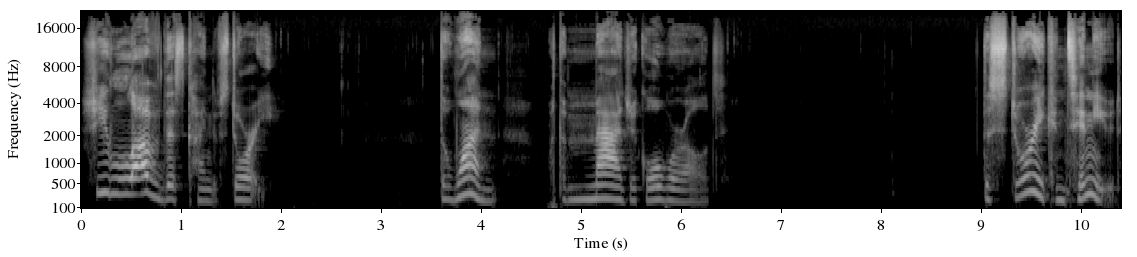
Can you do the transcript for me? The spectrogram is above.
She loved this kind of story. The one with a magical world. The story continued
